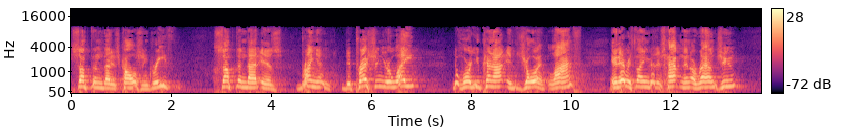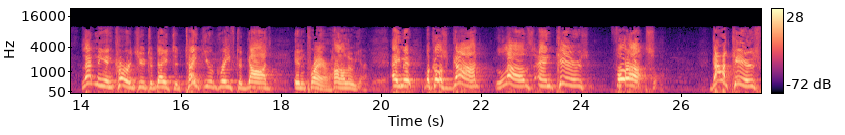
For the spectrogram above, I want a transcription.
something that is causing grief, something that is bringing depression your way to where you cannot enjoy life and everything that is happening around you, let me encourage you today to take your grief to God in prayer. Hallelujah. Amen. Because God loves and cares for us. God cares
